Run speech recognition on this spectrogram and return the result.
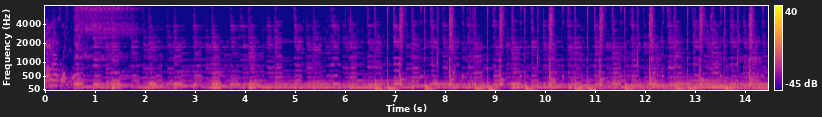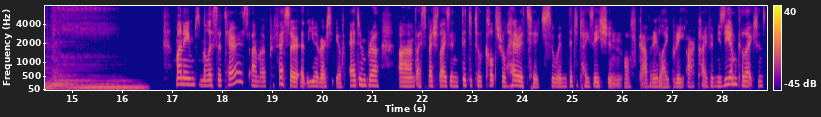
Thank you. My name's Melissa Terras. I'm a professor at the University of Edinburgh and I specialise in digital cultural heritage, so in digitisation of gallery, library, archive and museum collections.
